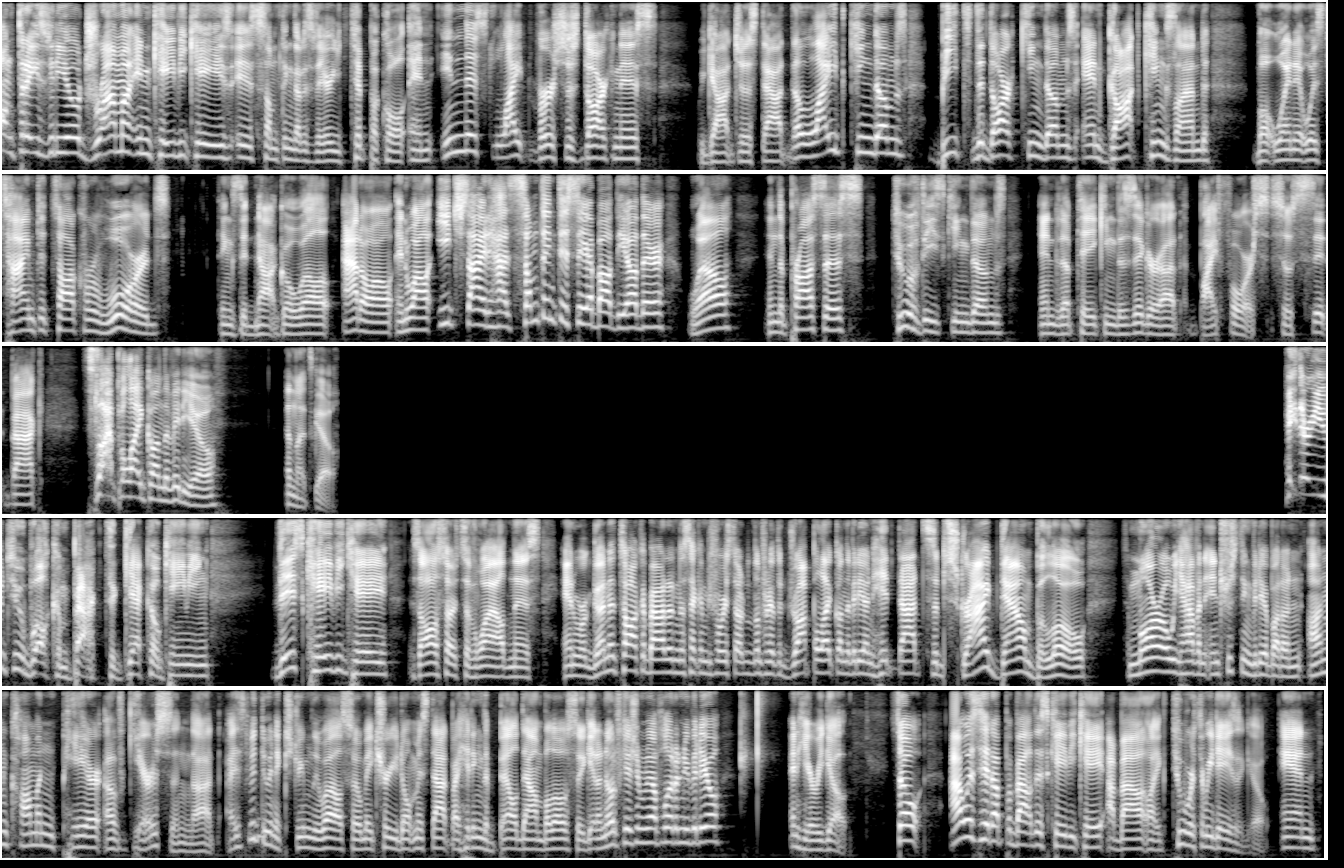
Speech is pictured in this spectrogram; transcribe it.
On today's video, drama in KVKs is something that is very typical. And in this light versus darkness, we got just that. The light kingdoms beat the dark kingdoms and got Kingsland. But when it was time to talk rewards, things did not go well at all. And while each side has something to say about the other, well, in the process, two of these kingdoms ended up taking the ziggurat by force. So sit back, slap a like on the video, and let's go. Hey there, YouTube. Welcome back to Gekko Gaming. This KVK is all sorts of wildness, and we're going to talk about it in a second before we start. Don't forget to drop a like on the video and hit that subscribe down below. Tomorrow, we have an interesting video about an uncommon pair of Garrison that has been doing extremely well, so make sure you don't miss that by hitting the bell down below so you get a notification when we upload a new video. And here we go. So, I was hit up about this KVK about like two or three days ago, and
